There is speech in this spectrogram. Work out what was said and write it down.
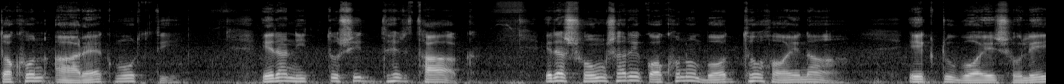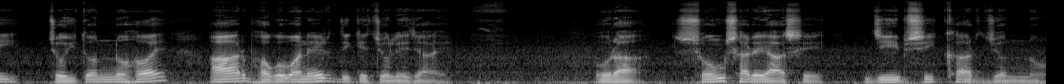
তখন আর এক মূর্তি। এরা নিত্যসিদ্ধের থাক, এরা সংসারে কখনো বদ্ধ হয় না। একটু বয়স হলেই চৈতন্য হয়, আর ভগবানের দিকে চলে যায়। ওরা সংসারে আসে জীব শিক্ষার জন্য।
